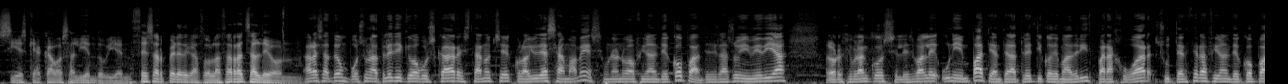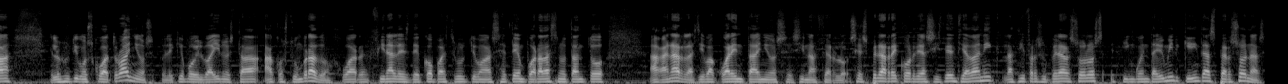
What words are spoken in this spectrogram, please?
si es que acaba saliendo bien. César Pérez Gazola, Zarrachaldeón. Ahora Chaldeón, pues un Atlético que va a buscar esta noche con la ayuda de Samamés, una nueva final de Copa. Desde las nueve y media a los rojiblancos se les vale un empate ante el Atlético de Madrid para jugar su tercera final de Copa en los últimos cuatro años. El equipo bilbaíno está acostumbrado a jugar finales de Copa estas últimas temporadas, no tanto a ganarlas. Lleva 40 años eh, sin hacerlo. Se espera récord de asistencia a Danic, la cifra superar solo 51.500 personas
